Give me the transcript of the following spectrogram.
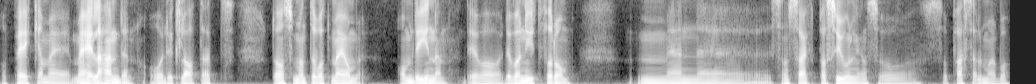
och pekade med, med hela handen. Och det är klart att de som inte varit med om, om det innan, det var, det var nytt för dem. Men eh, som sagt, personligen så, så passade det mig bra.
